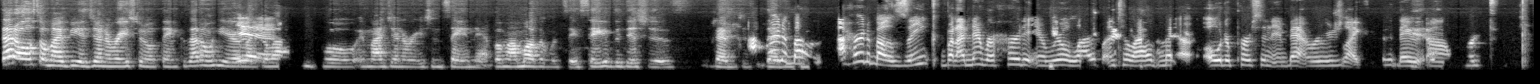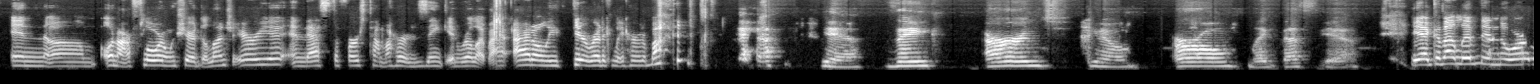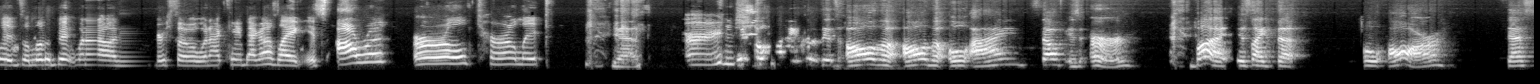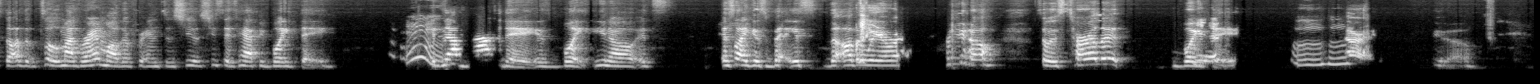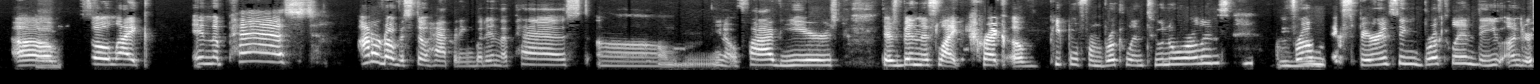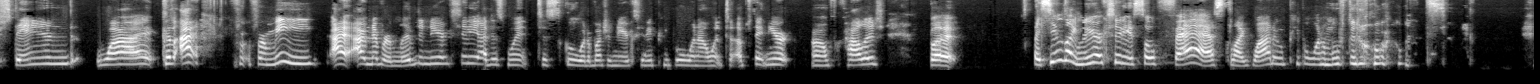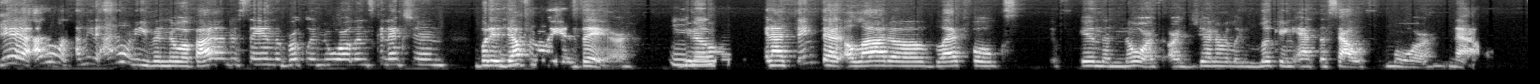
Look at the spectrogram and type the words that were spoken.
That also might be a generational thing because I don't hear yeah. like a lot of people in my generation saying that. But my mother would say, "Save the dishes." That, just, I heard about I heard about zinc, but I never heard it in real life until I met an older person in Baton Rouge. Like they yeah. um, worked in um, on our floor and we shared the lunch area, and that's the first time I heard zinc in real life. I, I'd only theoretically heard about it. yeah, yeah, zinc, orange, you know, Earl, like that's yeah. Yeah, because I lived in New Orleans a little bit when I was here. So when I came back, I was like, it's Aura, Earl, Turlet, Yes. Orange. It's so funny because it's all the all the OI stuff is er, but it's like the OR. That's the other. So my grandmother, for instance, she she says happy birthday. Mm. It's not birthday. It's boy. You know, it's it's like it's it's the other way around. You know, so it's turlet boy. Yeah. Mm-hmm. All right. You know. Um. So like in the past I don't know if it's still happening, but in the past, um, you know, five years, there's been this like trek of people from Brooklyn to New Orleans. Mm-hmm. From experiencing Brooklyn, do you understand why? Because I, for, for me, I, I've never lived in New York City. I just went to school with a bunch of New York City people when I went to upstate New York um, for college. But it seems like New York City is so fast. Like, why do people want to move to New Orleans? Yeah, I don't. I mean, I don't even know if I understand the Brooklyn New Orleans connection, but it mm-hmm. definitely is there. Mm-hmm. You know, and I think that a lot of Black folks in the North are generally looking at the South more now.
